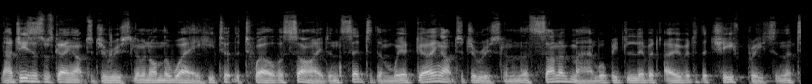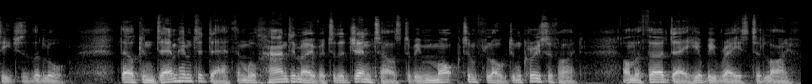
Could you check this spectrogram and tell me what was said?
Now, Jesus was going up to Jerusalem, and on the way he took the twelve aside and said to them, We are going up to Jerusalem, and the Son of Man will be delivered over to the chief priests and the teachers of the law. They'll condemn him to death and will hand him over to the Gentiles to be mocked and flogged and crucified. On the third day he'll be raised to life.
